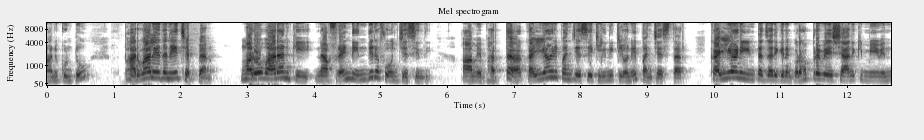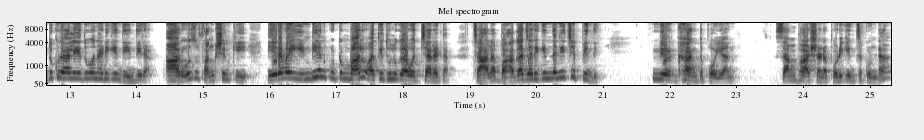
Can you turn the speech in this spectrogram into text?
అనుకుంటూ పర్వాలేదనే చెప్పాను. మరో వారానికి నా ఫ్రెండ్ ఇందిర ఫోన్ చేసింది. ఆమె భర్త కళ్యాణి పనిచేసే క్లినిక్లోనే పనిచేస్తారు. కళ్యాణి ఇంట జరిగిన గృహప్రవేశానికి మేమెందుకు రాలేదు అని అడిగింది ఇందిర. ఆ రోజు ఫంక్షన్కి ఇరవై ఇండియన్ కుటుంబాలు అతిథులుగా వచ్చారట. చాలా బాగా జరిగిందని చెప్పింది. నిర్ఘాంతపోయాను. సంభాషణ పొడిగించకుండా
